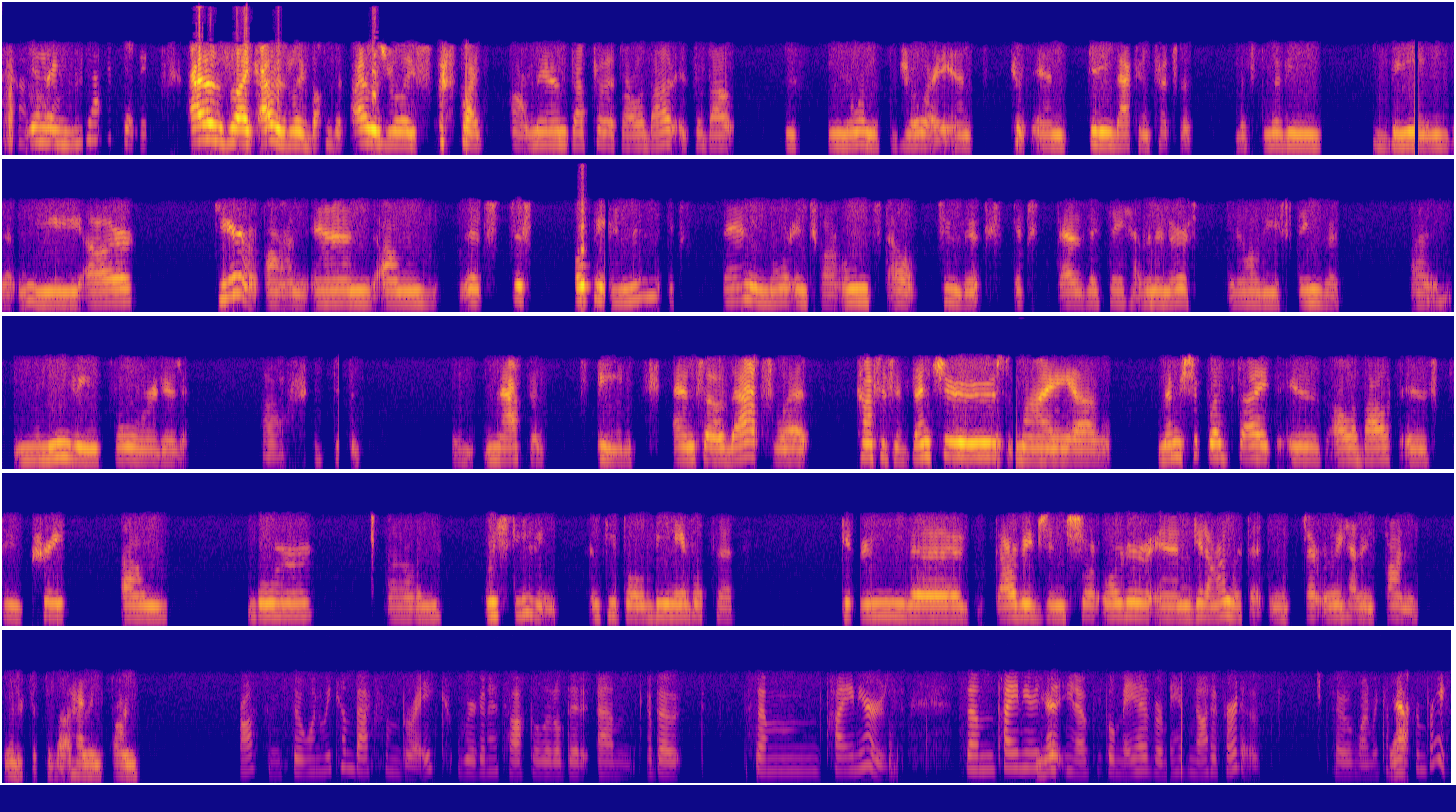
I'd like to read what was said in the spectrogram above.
So. Yeah, exactly. I was like, I was really bummed. I was really like, oh man, that's what it's all about. It's about this enormous joy and and getting back in touch with this living being that we are here on, and um it's just opening and then expanding more into our own self too. It's as they say, heaven and earth, and all these things are are moving forward at uh, just a, a massive speed. And so that's what Conscious Adventures, my uh, membership website is all about, is to create um, more um, receiving and people being able to get through the garbage in short order and get on with it and start really having fun. What if it's about having fun? Awesome. So when we come back from break, we're going to talk a little bit um, about some pioneers, some pioneers yeah. that you know people may have or may have not have heard of. So when we come yeah. back from break.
